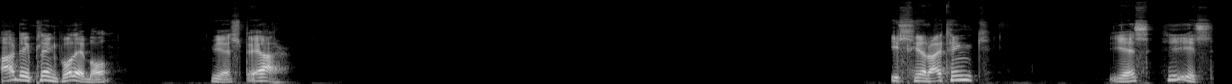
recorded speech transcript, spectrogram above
Are they playing volleyball? Yes, they are. Is he writing? Yes, he is.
